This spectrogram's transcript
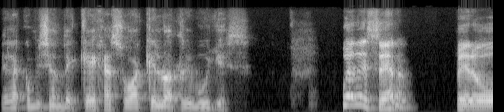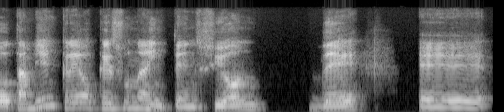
de la comisión de quejas o a qué lo atribuyes. Puede ser, pero también creo que es una intención de eh,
